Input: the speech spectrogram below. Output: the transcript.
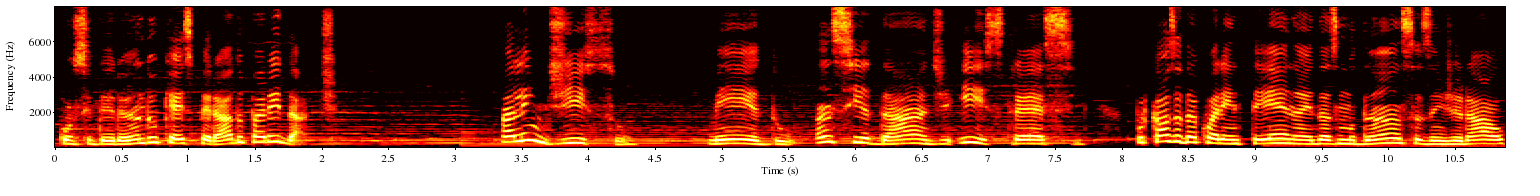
considerando o que é esperado para a idade. Além disso, medo, ansiedade e estresse, por causa da quarentena e das mudanças em geral,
